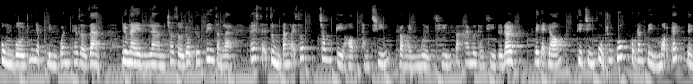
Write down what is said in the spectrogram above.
cùng với thu nhập bình quân theo giờ giảm. Điều này làm cho giới đầu tư tin rằng là Fed sẽ dừng tăng lãi suất trong kỳ họp tháng 9 vào ngày 19 và 20 tháng 9 tới đây. Bên cạnh đó, thì chính phủ Trung Quốc cũng đang tìm mọi cách để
